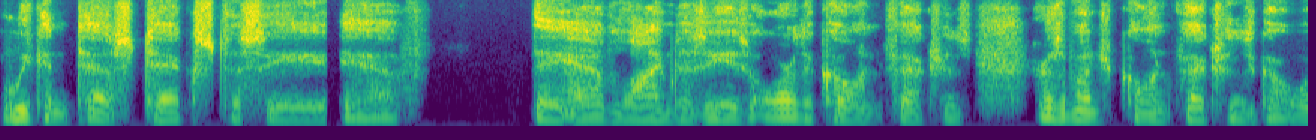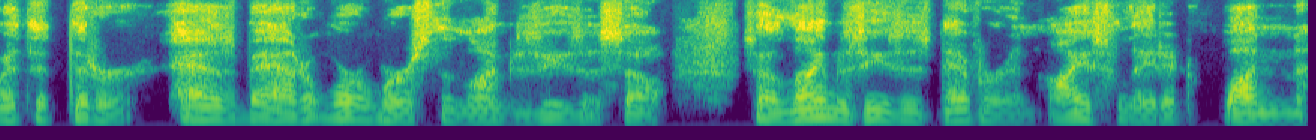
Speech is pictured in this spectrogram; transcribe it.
We can test ticks to see if they have Lyme disease or the co-infections. There's a bunch of co-infections go with it that are as bad or worse than Lyme disease itself. So Lyme disease is never an isolated one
